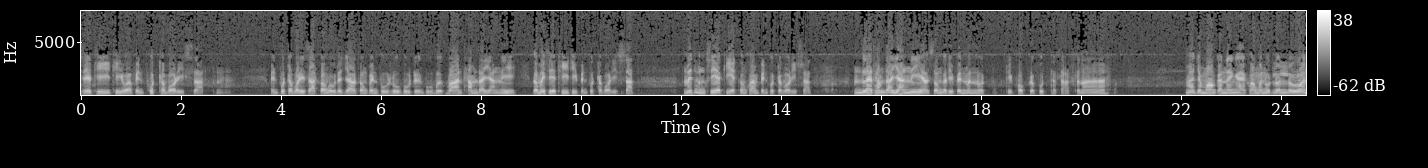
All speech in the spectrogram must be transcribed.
เสียทีที่ว่าเป็นพุทธบริษัทเป็นพุทธบริษัทของพระพุทธเจ้าต้องเป็นผู้รู้ผู้ตื่นผู้เบิกบานทำได้อย่างนี้ ก็ไม่เสียทีที่เป็นพุทธบริษัท ไม่ต้องเสียเกียรติของความเป็นพุทธบริษัท และทำได้อย่างนี้สมกับที่เป็นมนุษย์ที่พบพระพุทธศาสนา แม้จะมองกันในแง่ของมนุษย์ล้วน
